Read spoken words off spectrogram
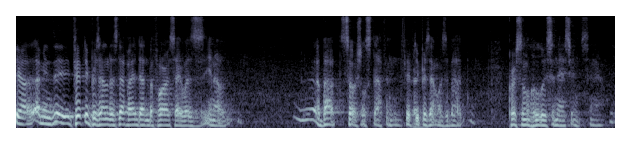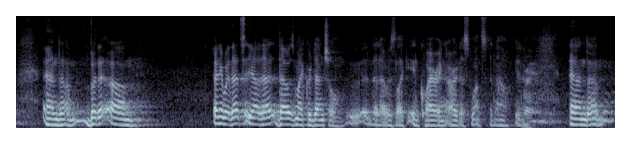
yeah, I mean, 50% of the stuff I had done before, I say, was, you know, about social stuff, and 50% was about personal hallucinations, you know. And, um, but um, anyway, that's, yeah, that, that was my credential, that I was like inquiring artist wants to know, you know. Right. And, um,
